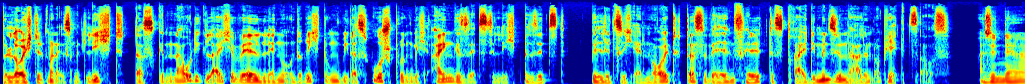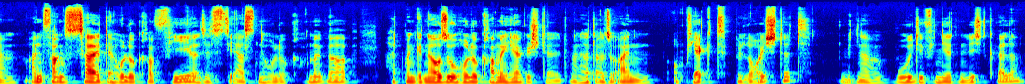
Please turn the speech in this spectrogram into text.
Beleuchtet man es mit Licht, das genau die gleiche Wellenlänge und Richtung wie das ursprünglich eingesetzte Licht besitzt, bildet sich erneut das Wellenfeld des dreidimensionalen Objekts aus. Also in der Anfangszeit der Holographie, als es die ersten Hologramme gab, hat man genauso Hologramme hergestellt. Man hat also ein Objekt beleuchtet mit einer wohldefinierten Lichtquelle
